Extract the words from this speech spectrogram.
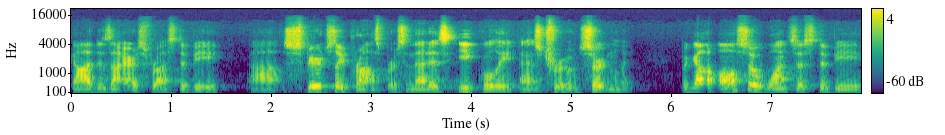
God desires for us to be uh, spiritually prosperous, and that is equally as true, certainly. But God also wants us to be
